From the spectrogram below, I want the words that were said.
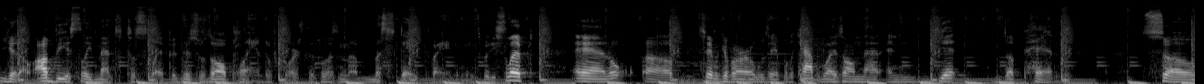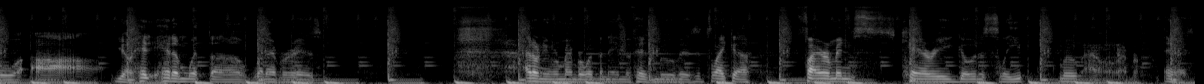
you know, obviously meant to slip. This was all planned, of course. This wasn't a mistake by any means. But he slipped, and um, Sammy Guevara was able to capitalize on that and get the pin. So, uh, you know, hit, hit him with the whatever his. I don't even remember what the name of his move is. It's like a fireman's carry, go to sleep move. I don't remember. Anyways.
